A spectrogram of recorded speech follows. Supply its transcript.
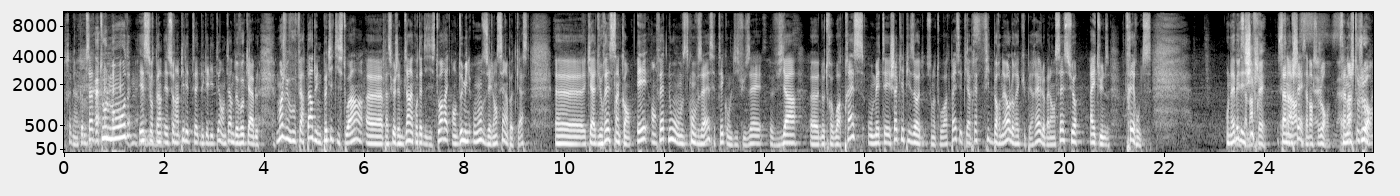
Très bien, comme ça, tout le monde est sur, un, pied d'é- d'égalité en termes de vocable. Moi, je vais vous faire part d'une petite histoire, euh, parce que j'aime bien raconter des histoires. En 2011, j'ai lancé un podcast euh, qui a duré 5 ans. Et en fait, nous, ce qu'on faisait, c'était qu'on le diffusait via euh, notre WordPress. On mettait chaque épisode sur notre WordPress, et puis après, Feedburner le récupérait et le balançait sur iTunes. Très roots. On avait Mais des ça chiffres. marchait. Ça mar- marchait. Ça marche toujours. Ça marche toujours.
